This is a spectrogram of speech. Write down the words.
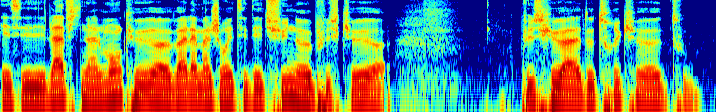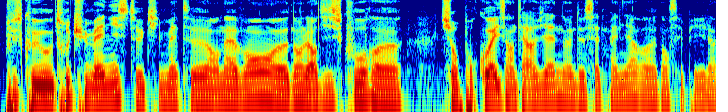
Et c'est là finalement que va la majorité des thunes, plus que plus qu'à d'autres trucs, euh, tout, plus qu'aux trucs humanistes qu'ils mettent euh, en avant euh, dans leur discours sur pourquoi ils interviennent de cette manière dans ces pays-là.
